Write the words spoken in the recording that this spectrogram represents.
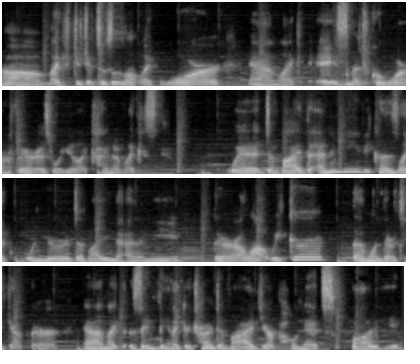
um, like jujitsu is a lot like war and like asymmetrical warfare is where you like kind of like would divide the enemy because like when you're dividing the enemy they're a lot weaker than when they're together. And like the same thing like you're trying to divide your opponent's body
